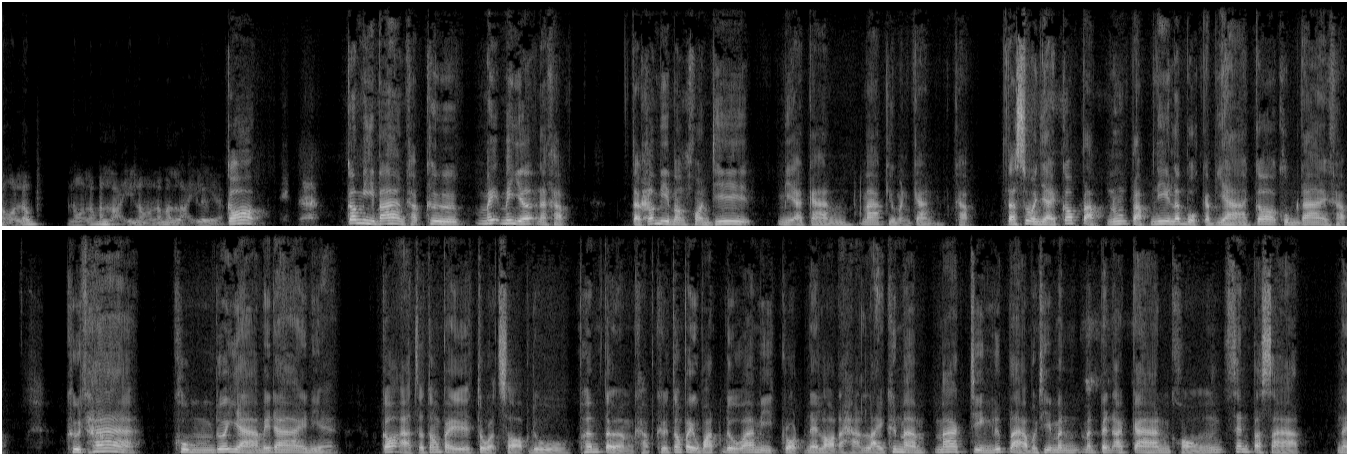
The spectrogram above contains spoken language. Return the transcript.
นอนแล้วนอนแล้วมันไหลนอนแล้วมันไหลเลยอะก็ก็มีบ้างครับคือไม่ไม่เยอะนะครับ แต่ก็มีบางคนที่มีอาการมากอยู่เหมือนกันครับ แต่ส่วนใหญ่ก็ปรับนู่นปรับนี่แล้วบวกกับยาก็คุมได้ครับ คือถ้าคุมด้วยยาไม่ได้เนี่ย ก็อาจจะต้องไปตรวจสอบดูเพิ่มเติมครับ คือต้องไปวัดดูว่ามีกรดในหลอดอาหารไหลขึ้นมามากจริงหรือเปล่าบางทีมันมันเป็นอาการของเส้นประสาทใน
